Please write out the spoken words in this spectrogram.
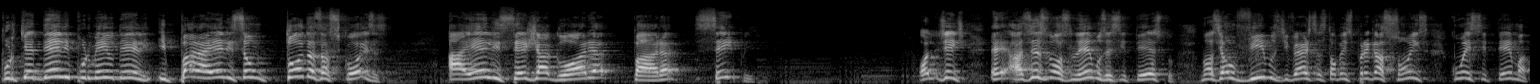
Porque dele, por meio dele e para ele são todas as coisas, a Ele seja a glória para sempre. Olha, gente, é, às vezes nós lemos esse texto, nós já ouvimos diversas, talvez, pregações com esse tema,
